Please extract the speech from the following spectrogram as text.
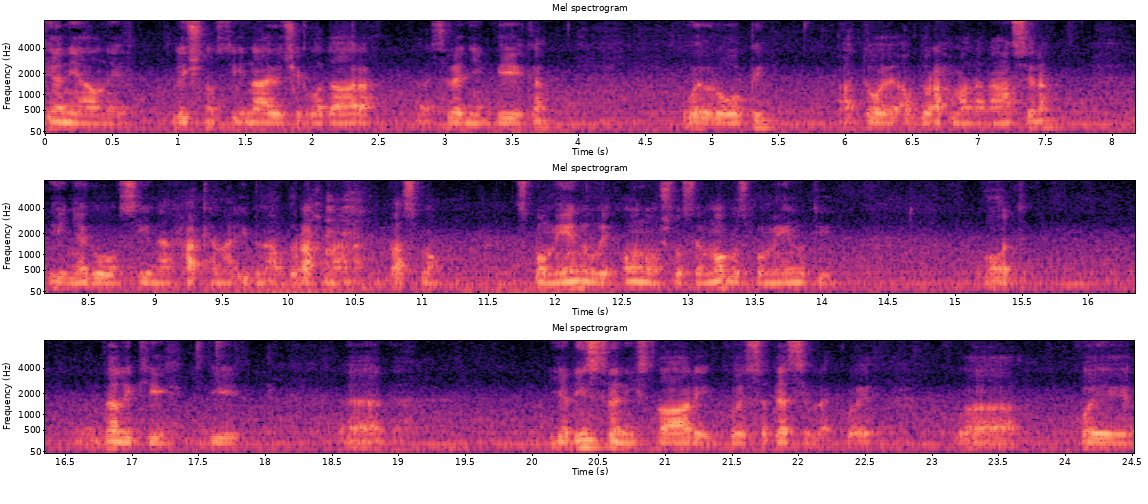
genijalne ličnosti i najvećeg vladara e, srednjeg vijeka u Europi, a to je Abdurrahmana Nasira i njegovog sina Hakana ibn Abdurrahmana. Pa smo spomenuli ono što se mogu spomenuti od velikih i e, jedinstvenih stvari koje se desile, koje, e, koje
